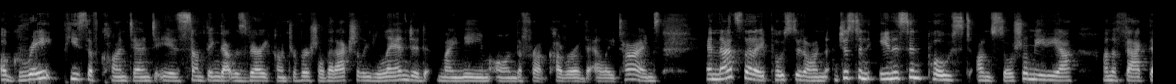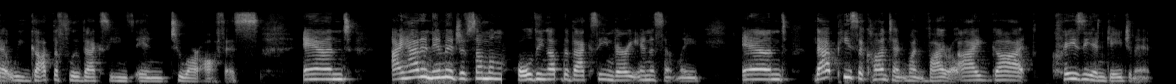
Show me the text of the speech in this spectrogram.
a great piece of content is something that was very controversial that actually landed my name on the front cover of the LA Times. And that's that I posted on just an innocent post on social media on the fact that we got the flu vaccines into our office. And I had an image of someone holding up the vaccine very innocently. And that piece of content went viral. I got crazy engagement,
